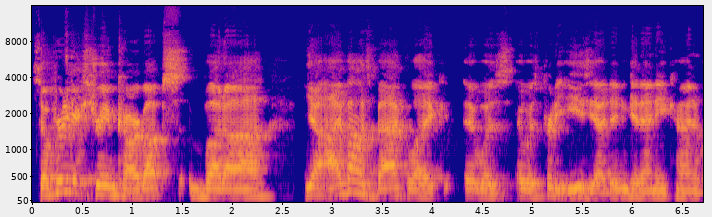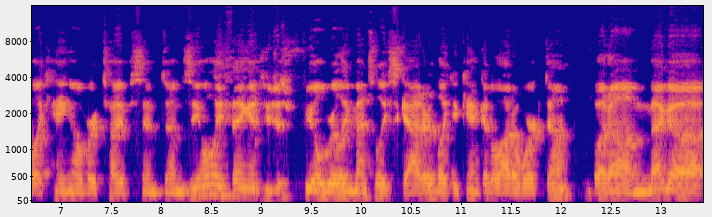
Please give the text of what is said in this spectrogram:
So pretty extreme carb ups, but uh, yeah, I bounced back like it was it was pretty easy. I didn't get any kind of like hangover type symptoms. The only thing is you just feel really mentally scattered, like you can't get a lot of work done. But um, Megha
